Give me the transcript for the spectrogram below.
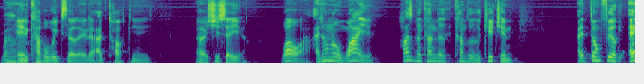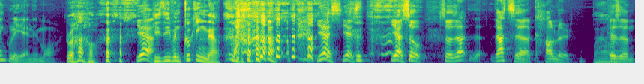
Wow. And a couple weeks later, I talked to her. Uh, she said, "Wow, I don't know why husband come to, come to the kitchen. I don't feel angry anymore." Wow. Yeah. He's even cooking now. yes, yes, yeah. So, so that that's a color Wow. because um,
